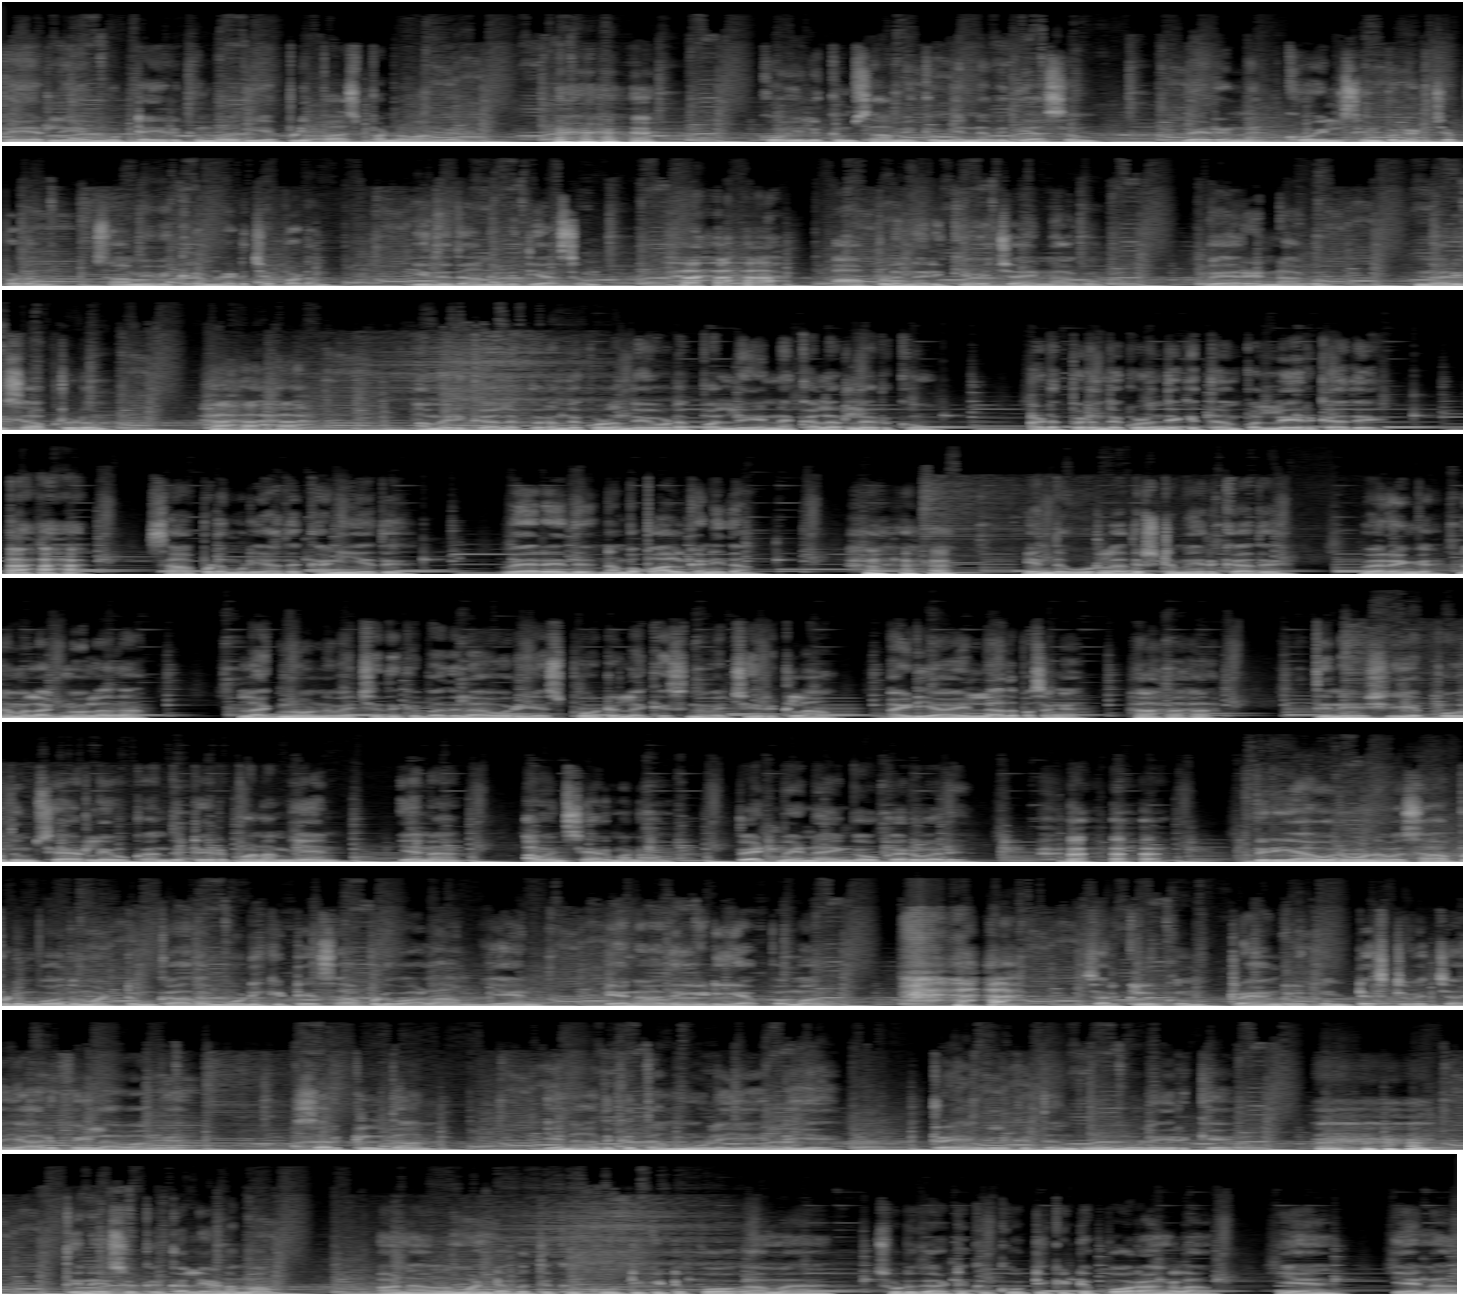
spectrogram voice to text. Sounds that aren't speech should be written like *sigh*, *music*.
பேர்லயே முட்டை இருக்கும்போது எப்படி பாஸ் பண்ணுவாங்க? *laughs* கோயிலுக்கும் சாமிக்கும் என்ன வித்தியாசம்? வேற என்ன? கோயில் சிம்பு நடிச்ச படம் சாமி விக்ரம் நடிச்ச படம். இதுதான வித்தியாசம். *laughs* ஆப்பிள நறுக்கி வச்சா என்னாகும்? வேற என்னாகும்? நரி சாப்பிட்டுடும். அமெரிக்கால பிறந்த குழந்தையோட பல்லு என்ன கலர்ல இருக்கும்? அட பிறந்த குழந்தைக்கு தான் பல்லே இருக்காது. சாப்பிட முடியாத கனி எது? வேற எது? நம்ம பால் கனி தான். *laughs* எந்த ஊர்ல அதிர்ஷ்டமே இருக்காது. வேற எங்க? நம்ம லக்னோல தான். லக்னோன்னு வச்சதுக்கு பதிலா ஒரு எஸ் போட்டு லக்கேஸ்னு வச்சு இருக்கலாம். ஐடியா இல்லாத பசங்க. தினேஷ் எப்போதும் சேர்லே உட்காந்துட்டு இருப்பானாம். ஏன்? ஏன்னா அவன் சேர்மனாம். பேட்மேன்னா எங்க உட்காருவாரு? *laughs* பிரியா ஒரு உணவை சாப்பிடும்போது மட்டும் காதை மூடிக்கிட்டே சாப்பிடுவாளாம். ஏன்? ஏன்னா அது இடியாப்பமா *laughs* சர்க்கிளுக்கும் ட்ரையாங்கிளுக்கும் டெஸ்ட் வச்சா யாரு ஃபெயில் ஆவாங்க? சர்க்கிள் தான். ஏன்னா அதுக்கு தான் மூளையே இல்லையே. ட்ரையாங்கிளுக்கு தான் பூ மூளை இருக்கே. *laughs* தினேஷுக்கு கல்யாணமாம். ஆனா அவன் மண்டபத்துக்கு கூட்டிக்கிட்டு போகாம சுடுகாட்டுக்கு கூட்டிக்கிட்டு போறாங்களாம். ஏன்? ஏன்னா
